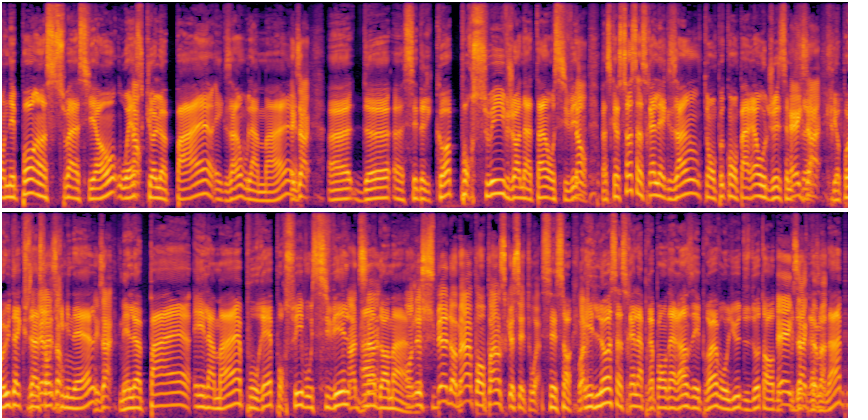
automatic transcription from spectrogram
on n'est pas en situation où est-ce que le père, exemple, ou la mère euh, de euh, Cédrica poursuivent Jonathan au civil. Non. Parce que ça, ça serait l'exemple qu'on peut comparer à O.J. Simpson. Exact. Il n'y a pas eu d'accusation criminelle, exact. mais le père et la mère pourraient poursuivre au civil en, dommage. On a subi un dommage, puis on pense que c'est toi. C'est ça. Et là, ça serait la prépondérance des preuves au lieu du doute hors de Exactement. raisonnable.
